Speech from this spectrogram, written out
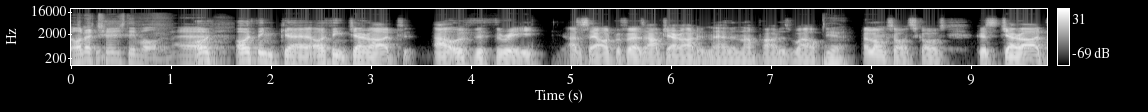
on a Tuesday morning. Uh, I, I think uh, I think Gerrard out of the three, as I say, I'd prefer to have Gerrard in there than Lampard as well. yeah. alongside Scholes because Gerrard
